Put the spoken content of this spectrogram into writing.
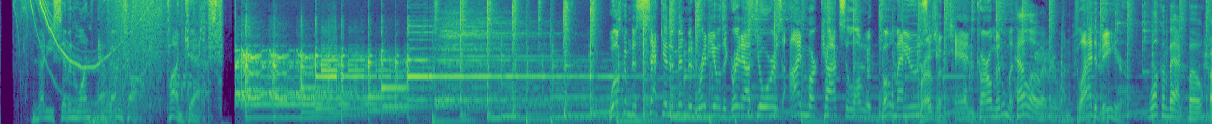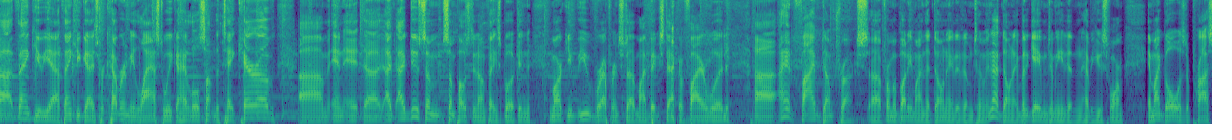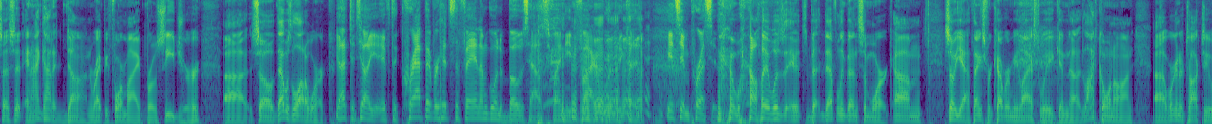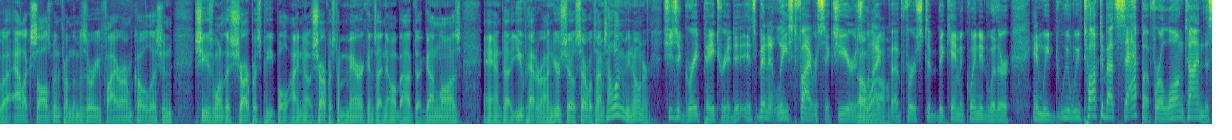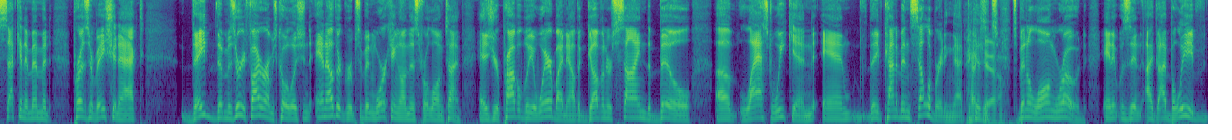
97.1 FM Talk Podcast. Welcome to Second Amendment Radio, the great outdoors. I'm Mark Cox along with Bo Matthews Present. and Carl Middleman. Hello, everyone. Glad to be here. Welcome back, Bo. Uh, thank you. Yeah, thank you guys for covering me last week. I had a little something to take care of, um, and it. Uh, I, I do some some posting on Facebook. And Mark, you, you've referenced uh, my big stack of firewood. Uh, I had five dump trucks uh, from a buddy of mine that donated them to me. Not donated, but he gave them to me. He didn't have a use for them. And my goal was to process it, and I got it done right before my procedure. Uh, so that was a lot of work. I have to tell you, if the crap ever hits the fan, I'm going to Bo's house if I need firewood because it's impressive. well, it was. It's be- definitely been some work. Um, so yeah, thanks for covering me last week, and uh, a lot going on. Uh, we're going to talk to uh, Alex Salzman from the Missouri Firearm Coalition. She's one of the sharpest people I know, sharpest Americans I know about uh, gun laws, and uh, you've had her on your show several times. How long have you known her? She's a great patriot. It- It's been at least five or six years Oh, when wow. I uh, first became acquainted with her, and we, we we've talked about SAPA for a long time, the Second Amendment Preservation Act. They, the Missouri Firearms Coalition, and other groups have been working on this for a long time. As you're probably aware by now, the governor signed the bill uh, last weekend, and they've kind of been celebrating that Heck because it's it's been a long road, and it was in I, I believe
